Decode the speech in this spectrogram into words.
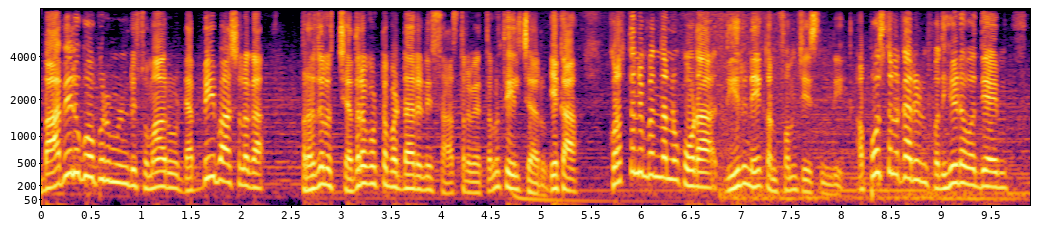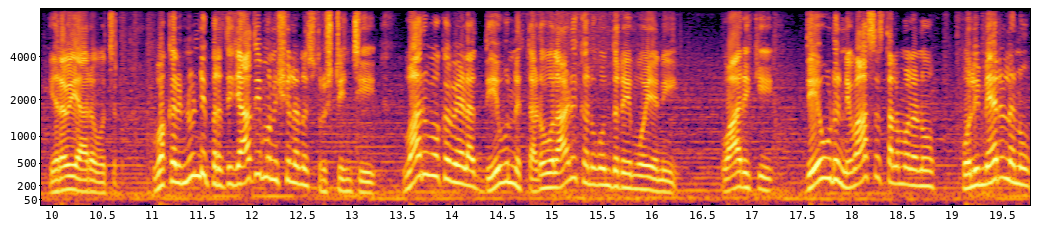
బాబేలు గోపురం నుండి సుమారు డెబ్బై భాషలుగా ప్రజలు చెదరగొట్టబడ్డారని శాస్త్రవేత్తలు తేల్చారు. ఇక క్రొత్త నిబంధన కూడా దీనినే కన్ఫర్మ్ చేసింది. అపోస్తల కార్యం పదిహేడవ అధ్యాయం ఇరవై ఆరో వచనం. ఒకరి నుండి ప్రతి జాతి మనుషులను సృష్టించి వారు ఒకవేళ దేవుణ్ణి తడవులాడి కనుగొందరేమోయని వారికి దేవుడు నివాస స్థలములను పొలిమేరులను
